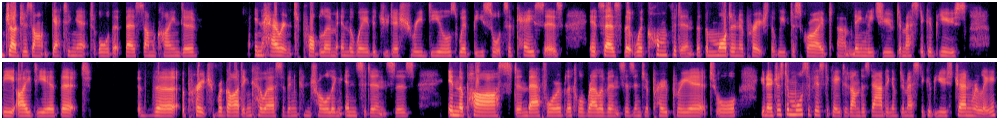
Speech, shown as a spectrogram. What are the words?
judges aren't getting it or that there's some kind of inherent problem in the way the judiciary deals with these sorts of cases. It says that we're confident that the modern approach that we've described, um, namely to domestic abuse, the idea that the approach regarding coercive and controlling incidences in the past and therefore of little relevance isn't appropriate or you know just a more sophisticated understanding of domestic abuse generally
